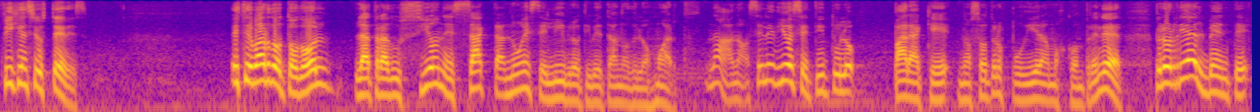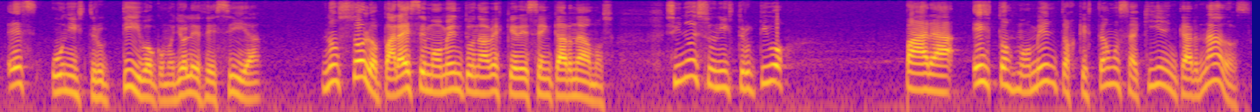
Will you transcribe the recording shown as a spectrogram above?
fíjense ustedes, este bardo Todol la traducción exacta no es el libro tibetano de los muertos. No, no, se le dio ese título para que nosotros pudiéramos comprender. Pero realmente es un instructivo, como yo les decía, no solo para ese momento una vez que desencarnamos, sino es un instructivo para estos momentos que estamos aquí encarnados.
